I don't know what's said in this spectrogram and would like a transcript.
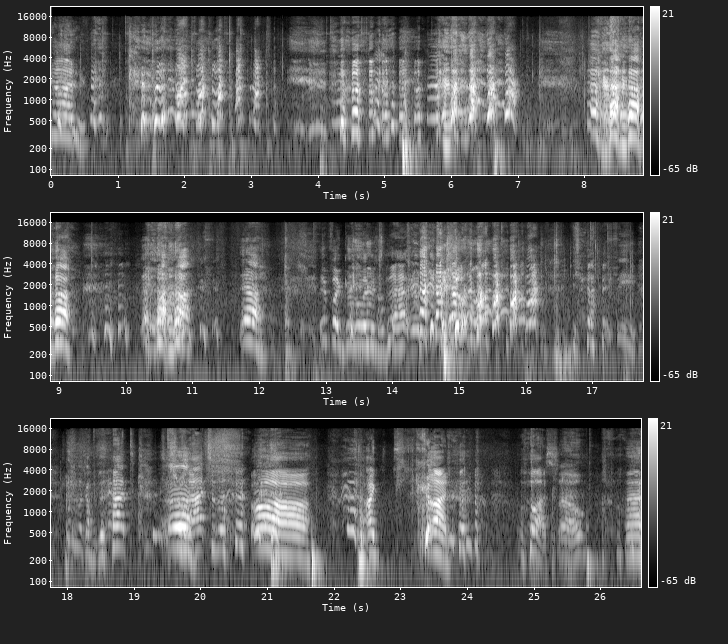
god. yeah. if I Google image that yeah, maybe. Let me look up that. Show Uh. that to the. Oh, I, God. oh, so. Uh,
